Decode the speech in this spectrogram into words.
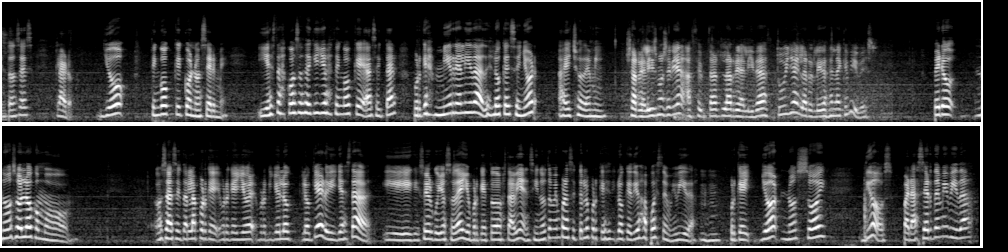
Entonces, claro, yo tengo que conocerme, y estas cosas de aquí yo las tengo que aceptar porque es mi realidad, es lo que el Señor ha hecho de mí. O sea, realismo sería aceptar la realidad tuya y la realidad en la que vives. Pero no solo como o sea, aceptarla porque, porque yo, porque yo lo, lo, quiero y ya está. Y soy orgulloso de ello porque todo está bien. Sino también por aceptarlo porque es lo que Dios ha puesto en mi vida. Porque yo no soy Dios para hacer de mi vida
